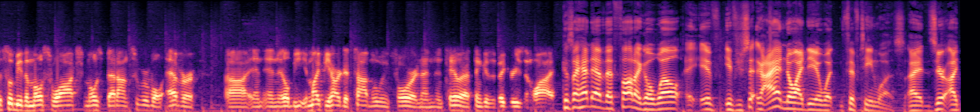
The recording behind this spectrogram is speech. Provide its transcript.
this will be the most watched, most bet on Super Bowl ever. Uh, and, and it'll be it might be hard to top moving forward. And, and Taylor, I think, is a big reason why. Because I had to have that thought. I go, well, if if you say, I had no idea what 15 was. I had zero. I,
